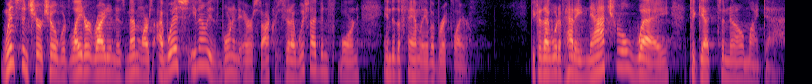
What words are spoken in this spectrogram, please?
Winston Churchill would later write in his memoirs, I wish, even though he was born into aristocracy, he said, I wish I'd been born into the family of a bricklayer because I would have had a natural way to get to know my dad.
